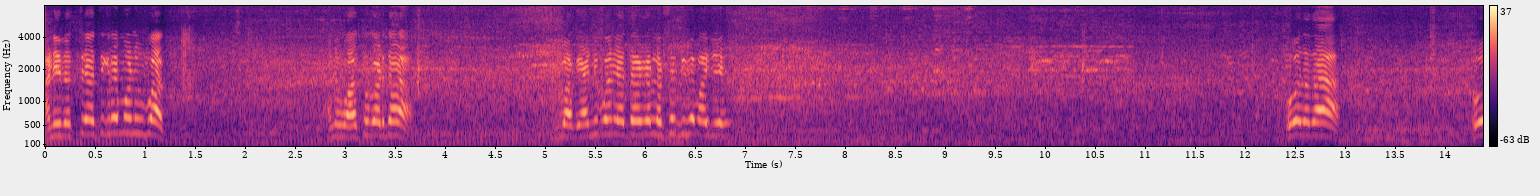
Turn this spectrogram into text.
आणि रस्ते अतिक्रमण विभाग आणि वाहतूक अडथळा विभाग यांनी पण याच्याकडे लक्ष दिलं पाहिजे. हो दादा. हो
